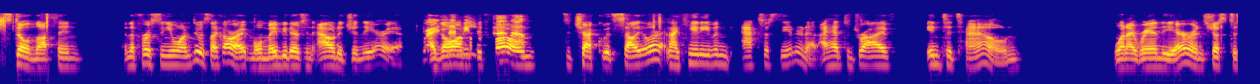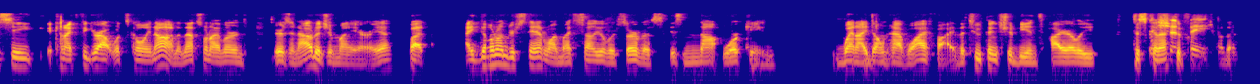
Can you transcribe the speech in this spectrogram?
Still nothing. And the first thing you want to do is like, all right, well maybe there's an outage in the area. Right, I go on my look that up. phone to check with cellular, and I can't even access the internet. I had to drive into town when I ran the errands just to see can I figure out what's going on, and that's when I learned there's an outage in my area. But I don't understand why my cellular service is not working when I don't have Wi-Fi. The two things should be entirely disconnected from be. each other.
